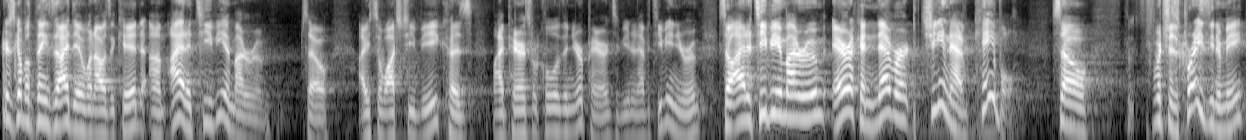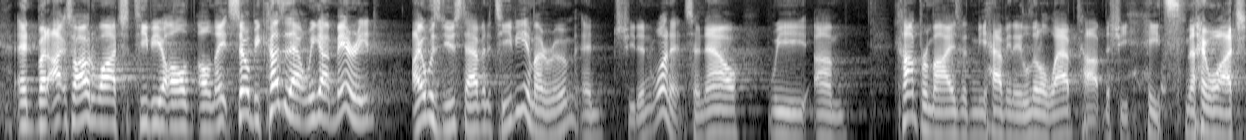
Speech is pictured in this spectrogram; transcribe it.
Here's a couple things that I did when I was a kid. Um, I had a TV in my room. So I used to watch TV because my parents were cooler than your parents if you didn't have a TV in your room. So I had a TV in my room. Erica never, she didn't have cable. So which is crazy to me. And, but I, so I would watch TV all, all night. So because of that, when we got married, I was used to having a TV in my room, and she didn't want it. So now we um, compromise with me having a little laptop that she hates that I watch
